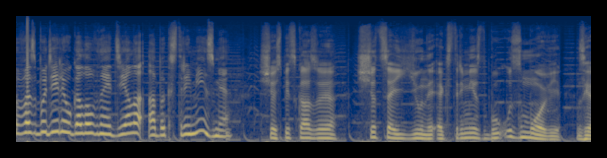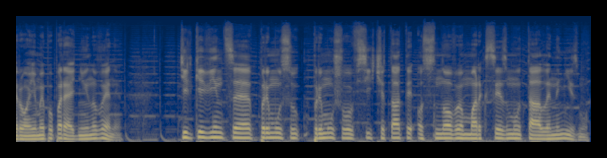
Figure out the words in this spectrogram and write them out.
возбудили уголовное дело об экстремизме. Щось підказує, що цей юний екстреміст був у змові з героями попередньої новини. Тільки він це примусу, примушував всіх читати основи марксизму та ленінізму.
